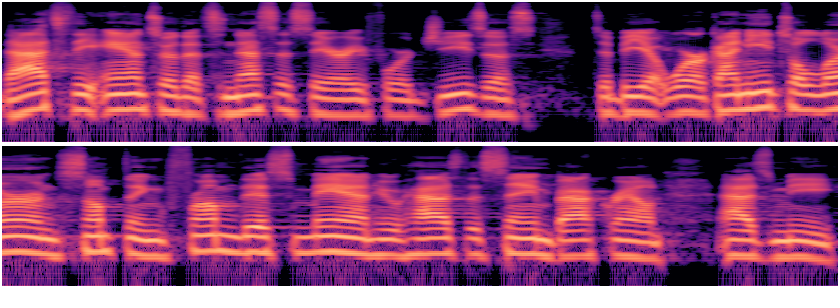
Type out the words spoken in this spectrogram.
That's the answer that's necessary for Jesus to be at work. I need to learn something from this man who has the same background as me.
